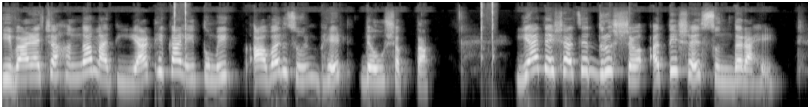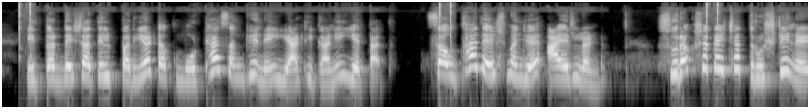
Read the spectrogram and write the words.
हिवाळ्याच्या हंगामात या ठिकाणी तुम्ही आवर्जून भेट देऊ शकता. या देशाचे दृश्य अतिशय सुंदर आहे. इतर देशातील पर्यटक मोठ्या संख्येने या ठिकाणी येतात. चौथा देश म्हणजे आयर्लंड. सुरक्षतेच्या दृष्टीने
